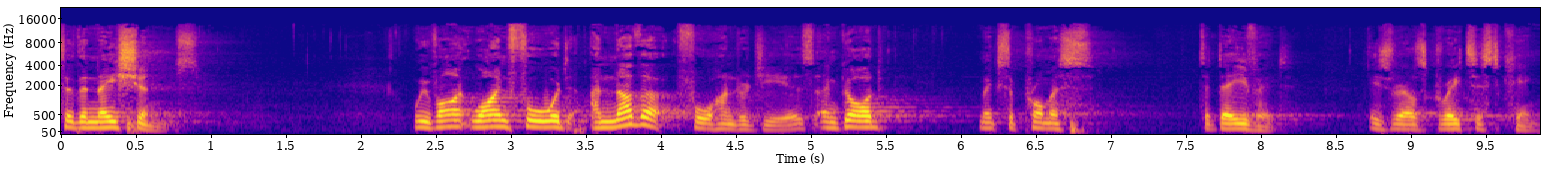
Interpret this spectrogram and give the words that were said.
to the nations. We wind forward another 400 years, and God makes a promise to David, Israel's greatest king.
